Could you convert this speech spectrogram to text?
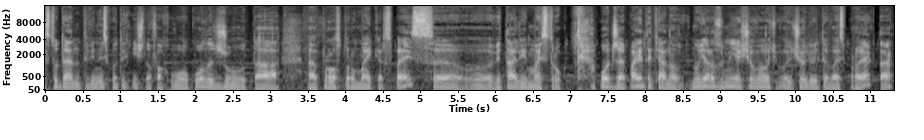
студент Вінницького технічного фахового коледжу та е, простору Makerspace е, Віталій Майструк. Отже, пані Тетяно, ну я розумію, якщо ви очолюєте весь проєкт, так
